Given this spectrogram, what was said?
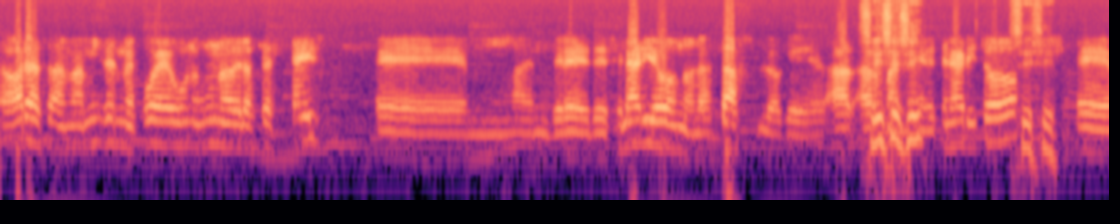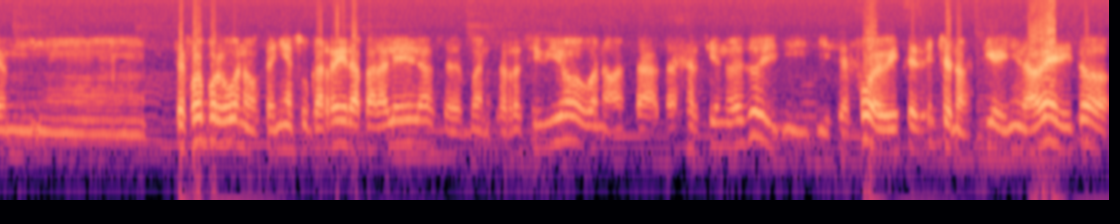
ahora a mí me fue un- uno de los stage eh, de, de escenario, uno de los staff, lo que ar- Sí, arman sí, sí. el escenario y todo. Eh, se fue porque, bueno, tenía su carrera paralela, se, bueno, se recibió, bueno, está, está ejerciendo eso y, y- y se fue, ¿viste? De hecho, nos sigue viniendo a ver y todo.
